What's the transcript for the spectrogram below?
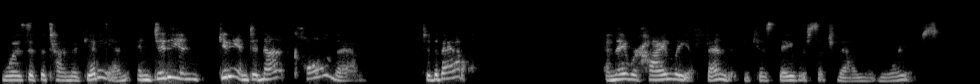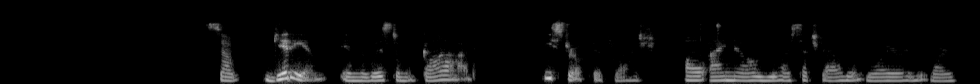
was at the time of Gideon, and Gideon, Gideon did not call them to the battle. And they were highly offended because they were such valiant warriors. So Gideon, in the wisdom of God, he stroked their flesh. Oh, I know you are such valiant warrior warriors.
